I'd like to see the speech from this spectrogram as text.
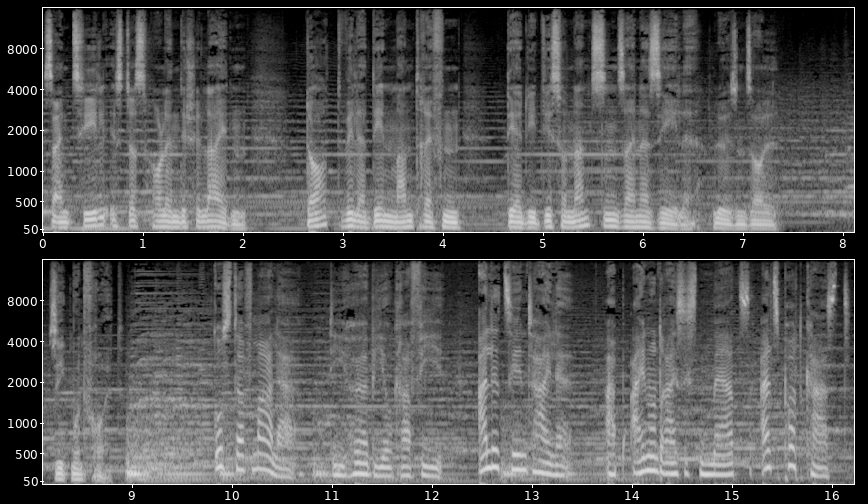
Sein Ziel ist das holländische Leiden. Dort will er den Mann treffen, der die Dissonanzen seiner Seele lösen soll. Sigmund Freud. Gustav Mahler, die Hörbiografie. Alle zehn Teile. Ab 31. März als Podcast.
